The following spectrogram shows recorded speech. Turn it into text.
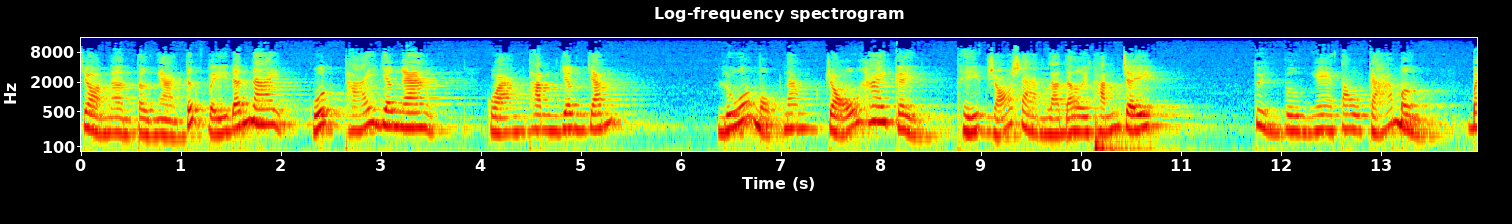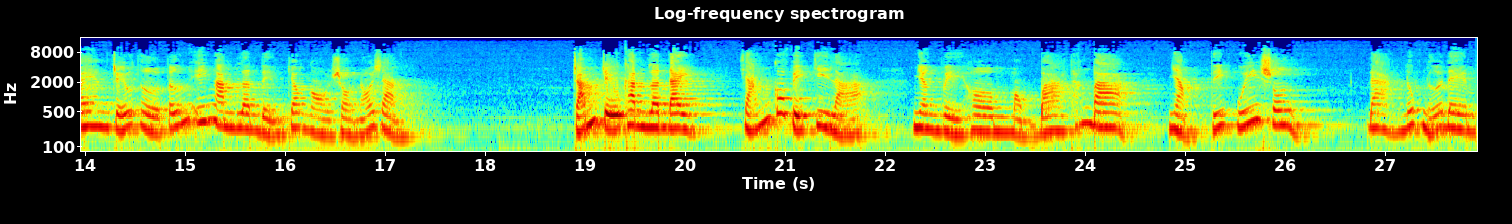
Cho nên từ ngày tức vị đến nay, Quốc thái dân an Quan thanh dân chánh. Lúa một năm trổ hai kỳ, Thiệt rõ ràng là đời thạnh trị Tuyền vương nghe tâu cả mừng, Bèn triệu thừa tướng Yến Anh lên điện cho ngồi rồi nói rằng, Trẫm triệu khanh lên đây, Chẳng có việc chi lạ. Nhân vì hôm mồng 3 tháng 3 Nhằm tiết quý xuân, Đang lúc nửa đêm,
